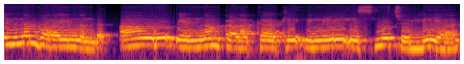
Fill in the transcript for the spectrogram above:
എണ്ണം പറയുന്നുണ്ട്. ആ ഒരു എണ്ണം കണക്കാക്കി നിങ്ങൾ ഈ ഇസ്മ ചൊല്ലിയാൽ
